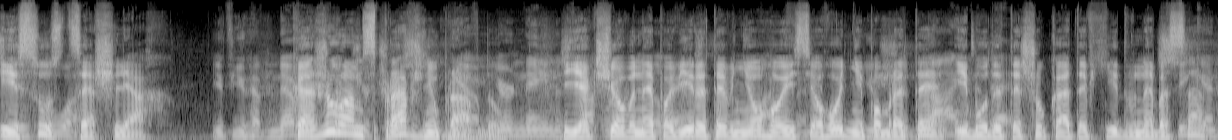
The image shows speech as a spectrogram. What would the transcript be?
Ісус це шлях. Кажу вам справжню правду. Якщо ви не повірите в нього і сьогодні помрете і будете шукати вхід в небеса,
